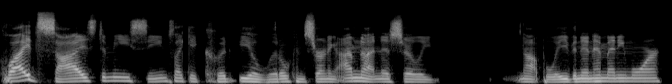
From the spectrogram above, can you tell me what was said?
Clyde's size to me seems like it could be a little concerning. I'm not necessarily not believing in him anymore.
